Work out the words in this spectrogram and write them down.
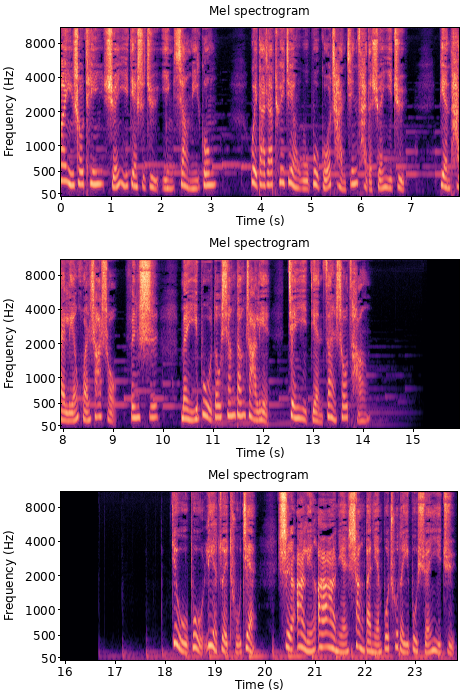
欢迎收听悬疑电视剧《影像迷宫》，为大家推荐五部国产精彩的悬疑剧，《变态连环杀手》《分尸》，每一部都相当炸裂，建议点赞收藏。第五部《猎罪图鉴》是二零二二年上半年播出的一部悬疑剧。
